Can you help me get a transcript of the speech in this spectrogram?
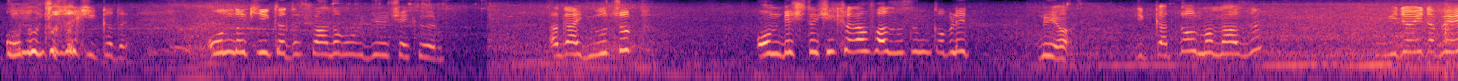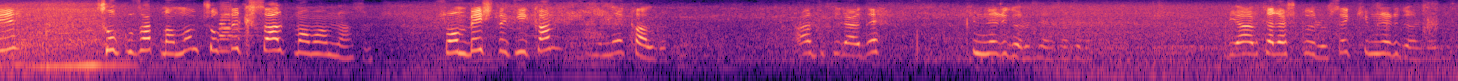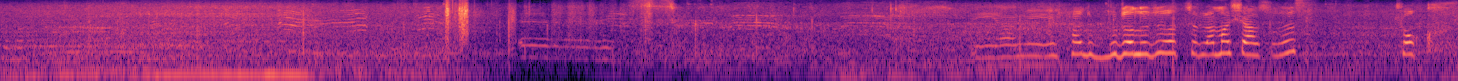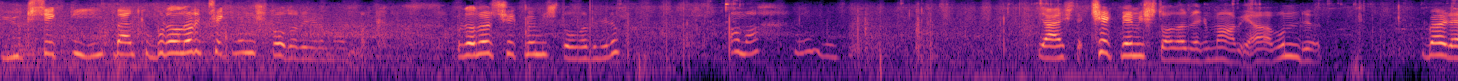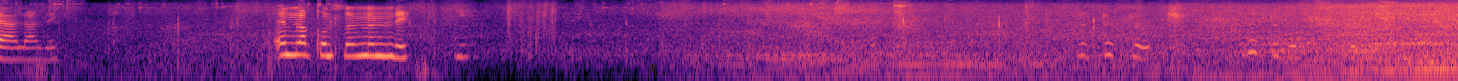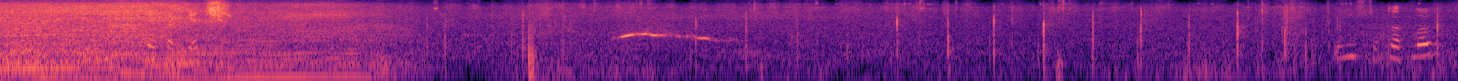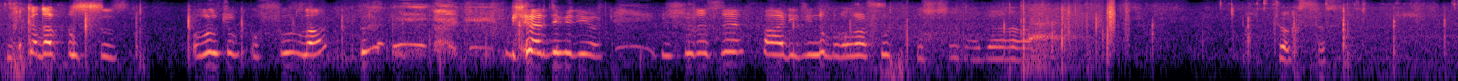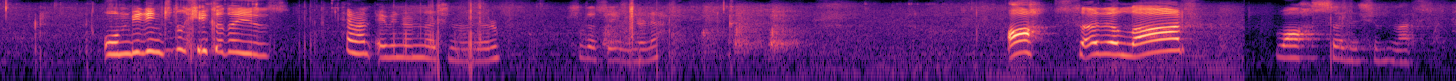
10. dakikada. 10 dakikadır şu anda bu videoyu çekiyorum. Aga YouTube 15 dakikadan fazlasını kabul etmiyor. Dikkatli olmam lazım. Videoyu da böyle çok uzatmamam, çok da kısaltmamam lazım. Son 5 dakikam yine kaldı. Artık ileride kimleri göreceğiz acaba? Bir arkadaş görürsek kimleri göreceğiz Yani buraları hatırlama şansınız çok yüksek değil. Belki buraları çekmemiş de olabilirim bak. Buraları çekmemiş de olabilirim. Ama ne bileyim. Ya işte çekmemiş de olabilirim abi ya. Bunu diyorum. Böyle yerlerdeyim. Emlak konutlarının önündeyim. Düt düt. Düt düt düt. Geç hadi geç. Sokaklar ne kadar ıssız. Oğlum çok ıssız lan. bir yerde biri yok. Şurası haricinde buralar full ıssız. Aga. Çok ıssız. 11. dakikadayız. Hemen evin önüne ışınlanıyorum. Şurası evin önü. Ah sarılar. Vah sarışınlar.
